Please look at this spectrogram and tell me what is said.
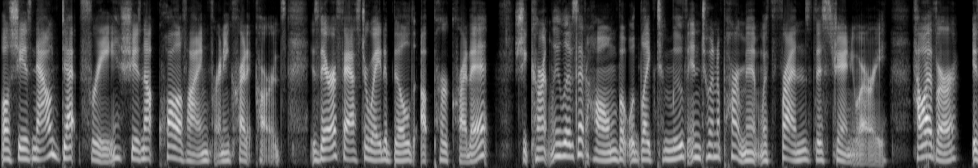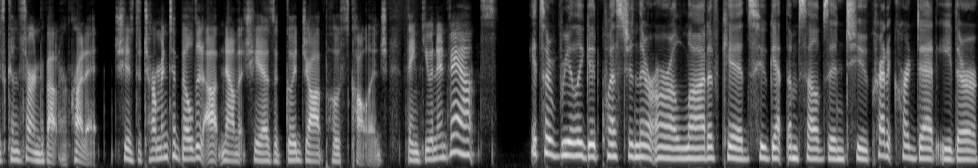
While she is now debt free, she is not qualifying for any credit cards. Is there a faster way to build up her credit? She currently lives at home, but would like to move into an apartment with friends this January. However, is concerned about her credit. She is determined to build it up now that she has a good job post college. Thank you in advance. It's a really good question. There are a lot of kids who get themselves into credit card debt either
